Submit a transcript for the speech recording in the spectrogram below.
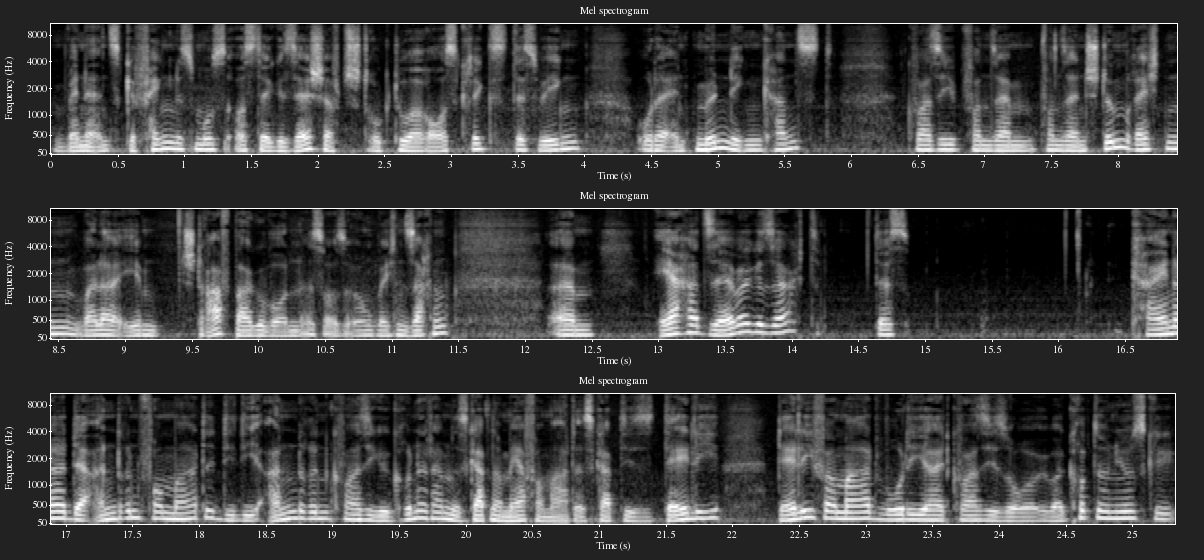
wenn er ins Gefängnis muss, aus der Gesellschaftsstruktur rauskriegst, deswegen oder entmündigen kannst, quasi von, seinem, von seinen Stimmrechten, weil er eben strafbar geworden ist aus irgendwelchen Sachen. Ähm, er hat selber gesagt, dass keiner der anderen Formate, die die anderen quasi gegründet haben, es gab noch mehr Formate. Es gab dieses Daily, Daily-Format, wo die halt quasi so über Krypto-News ge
